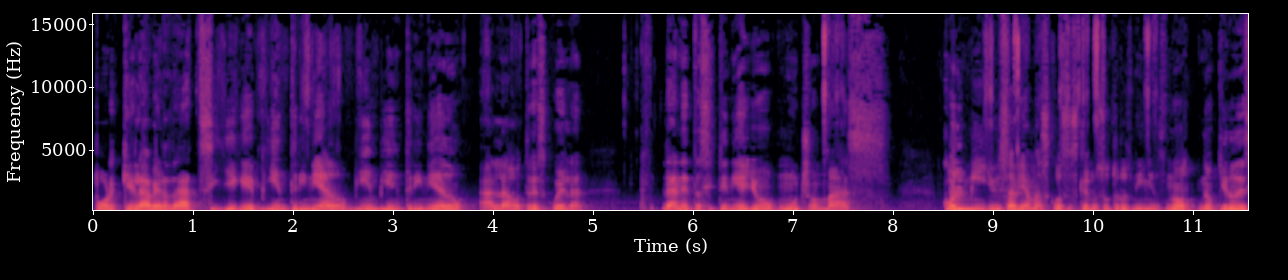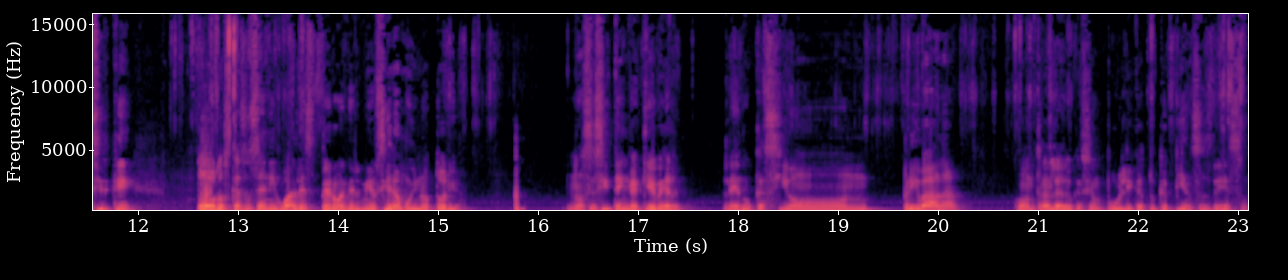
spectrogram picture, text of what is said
Porque la verdad sí llegué bien trineado, bien, bien trineado a la otra escuela. La neta sí tenía yo mucho más colmillo y sabía más cosas que los otros niños. No, no quiero decir que todos los casos sean iguales, pero en el mío sí era muy notorio. No sé si tenga que ver la educación privada contra la educación pública. ¿Tú qué piensas de eso?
